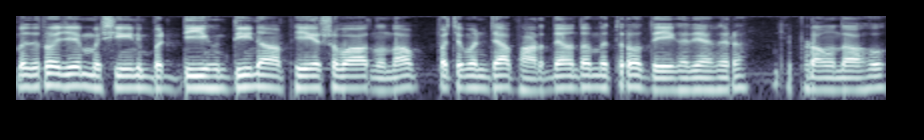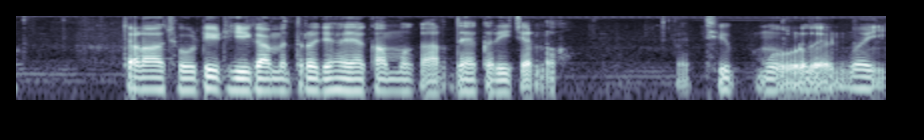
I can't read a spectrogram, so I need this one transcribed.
ਮਿੱਤਰੋ ਜੇ ਮਸ਼ੀਨ ਵੱਡੀ ਹੁੰਦੀ ਨਾ ਫੇਰ ਸਵਾਦ ਹੁੰਦਾ 55 ਫੜਦੇ ਆ ਤਾਂ ਮਿੱਤਰੋ ਦੇਖਦੇ ਆ ਫਿਰ, ਜੇ ਫੜਾਉਂਦਾ ਉਹ। ਚਲਾ ਛੋਟੀ ਠੀਕ ਆ ਮਿੱਤਰੋ, ਜਿਹੋ ਜਿਹਾ ਕੰਮ ਕਰਦੇ ਆ, ਕਰੀ ਚੱਲੋ। ਇੱਥੇ ਮੋੜ ਦੇਣ ਨੂੰ ਹੀ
